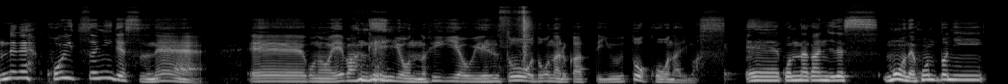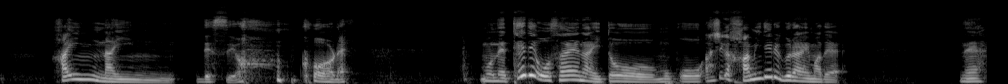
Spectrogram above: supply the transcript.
んでね、こいつにですね、えー、このエヴァンゲリオンのフィギュアを入れるとどうなるかっていうと、こうなります。えー、こんな感じです。もうね、本当に入んないんですよ これ。もうね、手で押さえないと、もうこう、足がはみ出るぐらいまで、ね。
